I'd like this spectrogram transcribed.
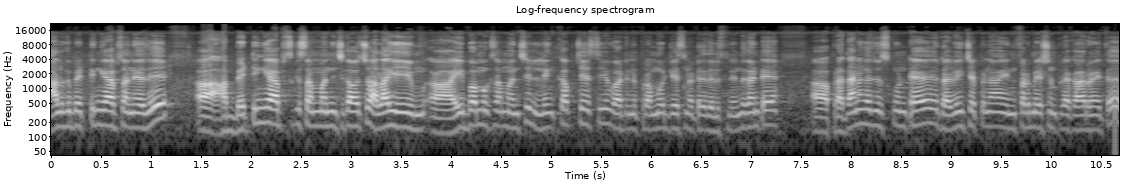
నాలుగు బెట్టింగ్ యాప్స్ అనేది ఆ, బెట్టింగ్ యాప్స్కి సంబంధించి కావచ్చు అలాగే ఈ బొమ్మకు సంబంధించి లింకప్ చేసి వాటిని ప్రమోట్ చేసినట్టుగా తెలుస్తుంది. ఎందుకంటే ప్రధానంగా చూసుకుంటే రవి చెప్పిన ఇన్ఫర్మేషన్ ప్రకారం అయితే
